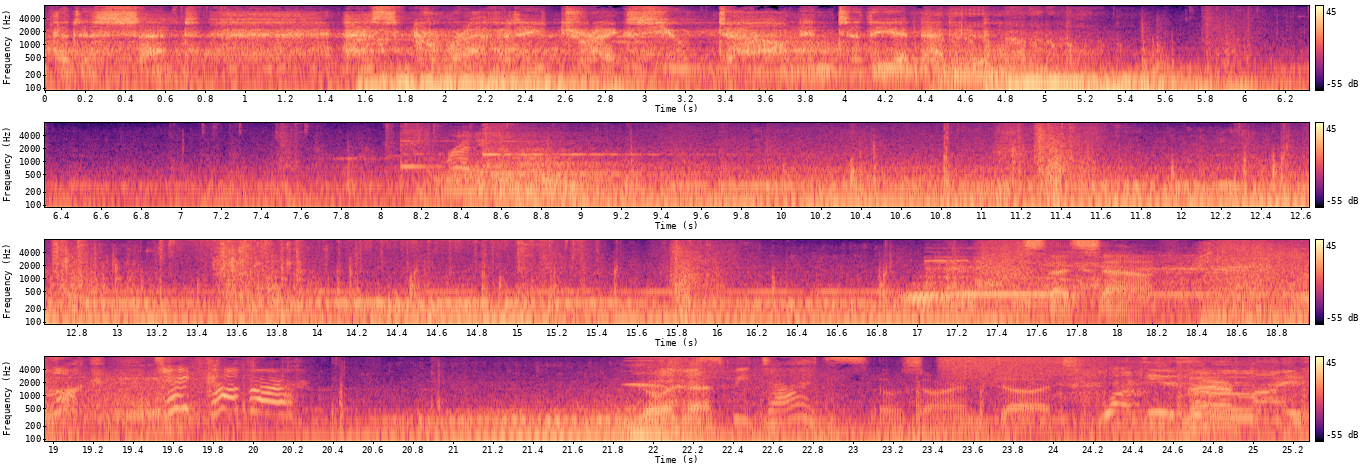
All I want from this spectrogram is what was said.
Terrifying the descent as gravity drags you down into the inevitable. Ready. What's that sound? Look! Take cover! Go ahead. Must be duds. Those aren't duds. What is There. life?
